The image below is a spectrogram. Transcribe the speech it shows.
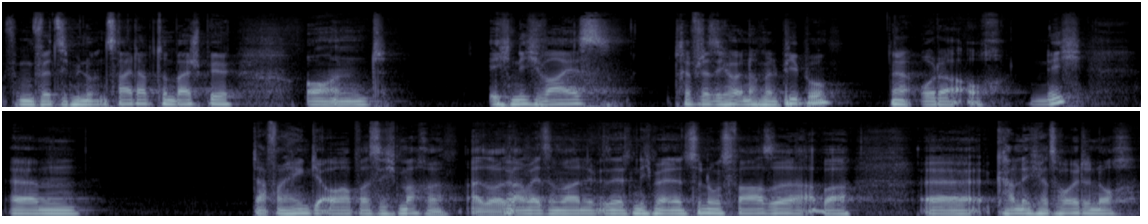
45 Minuten Zeit habe zum Beispiel und ich nicht weiß, trifft er sich heute noch mit Pipo ja. oder auch nicht, ähm, davon hängt ja auch ab, was ich mache. Also ja. sagen wir jetzt mal, wir sind jetzt nicht mehr in der Entzündungsphase, aber äh, kann ich jetzt heute noch,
